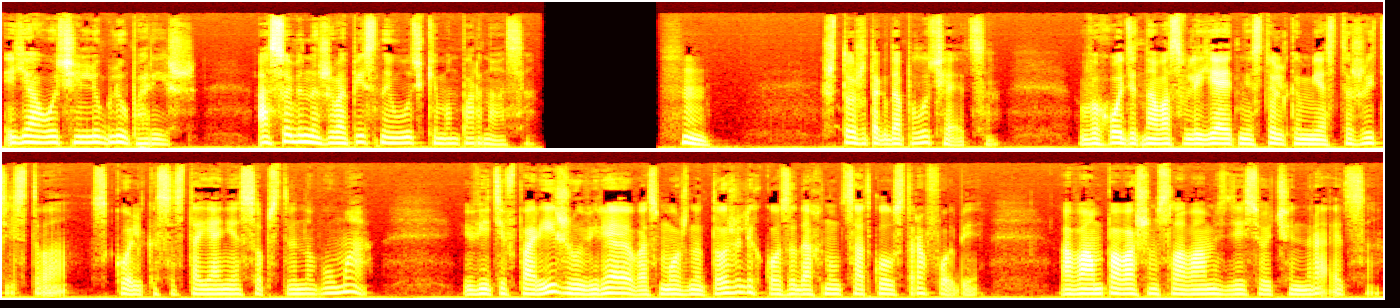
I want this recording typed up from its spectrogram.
«Я очень люблю Париж особенно живописные улочки Монпарнаса. Хм, что же тогда получается? Выходит, на вас влияет не столько место жительства, сколько состояние собственного ума. Ведь и в Париже, уверяю вас, можно тоже легко задохнуться от клаустрофобии. А вам, по вашим словам, здесь очень нравится.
